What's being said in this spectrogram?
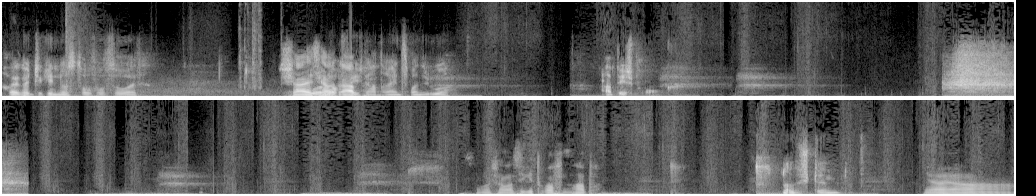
Aber ihr könnt ja keine Lust drauf auf sowas. Scheiße, Oder haut ab. nach 23 Uhr. Abgesprungen. Soll mal schauen, was ich getroffen habe. Na bestimmt. Ja, ja.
